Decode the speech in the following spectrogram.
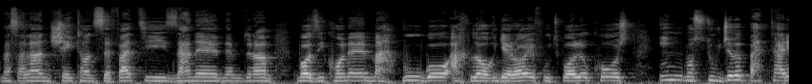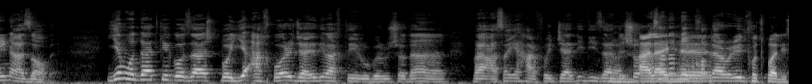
مثلا شیطان صفتی زن نمی‌دونم بازیکن محبوب و اخلاق گرای فوتبال و کشت. این مستوجب بدترین عذابه. یه مدت که گذشت با یه اخبار جدیدی وقتی روبرو شدن و اصلا یه حرفای جدیدی زده شد اصلا نمی‌خوام درباره علیه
